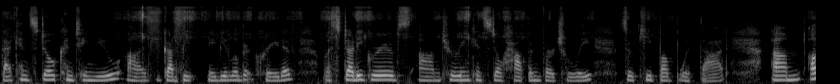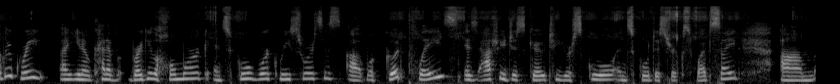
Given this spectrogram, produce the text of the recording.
that can still continue. Uh, you've got to be maybe a little bit creative, but study groups, um, tutoring can still happen virtually. So keep up with that. Um, other great, uh, you know, kind of regular homework and schoolwork resources. Uh, a good place is actually just go to your school and school district's website. Um,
